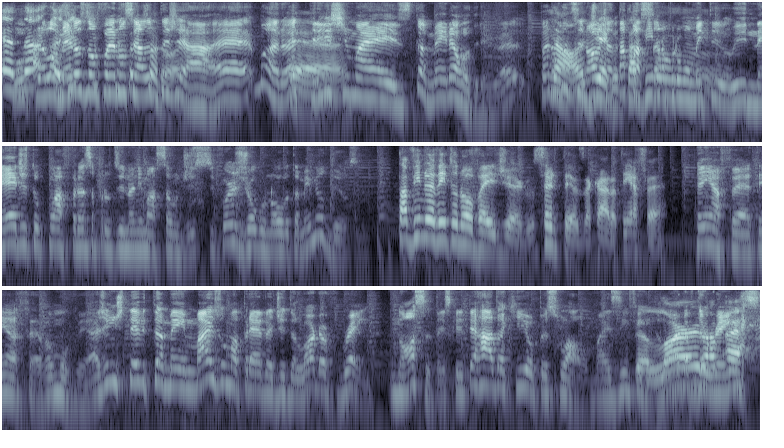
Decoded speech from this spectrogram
É, Ou na- pelo menos não foi anunciado no. TGA. É, mano, é, É. triste, mas também, né, Rodrigo? É, Final Não, Fantasy IX Diego, já tá, tá passando por um momento inédito com a França produzindo animação disso. Se for jogo novo também, meu Deus. Tá vindo um evento novo aí, Diego. Certeza, cara. Tenha fé. Tenha fé, tenha fé, vamos ver. A gente teve também mais uma prévia de The Lord of Rain. Nossa, tá escrito errado aqui, ô pessoal. Mas enfim, The The, Lord, of the Lord of- Rings,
